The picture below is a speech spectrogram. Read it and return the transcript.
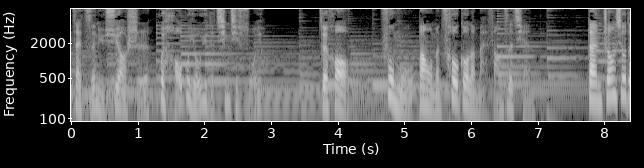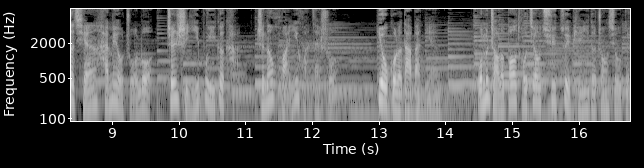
在子女需要时会毫不犹豫地倾其所有。最后，父母帮我们凑够了买房子的钱，但装修的钱还没有着落，真是一步一个坎，只能缓一缓再说。又过了大半年，我们找了包头郊区最便宜的装修队，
